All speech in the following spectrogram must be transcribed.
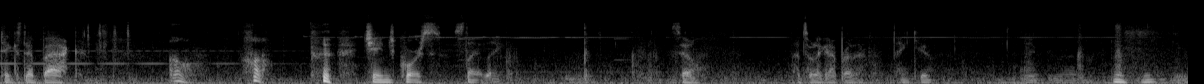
Take a step back. Oh huh. Change course slightly. So that's what i got brother. Thank you. Thank you, brother. hmm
